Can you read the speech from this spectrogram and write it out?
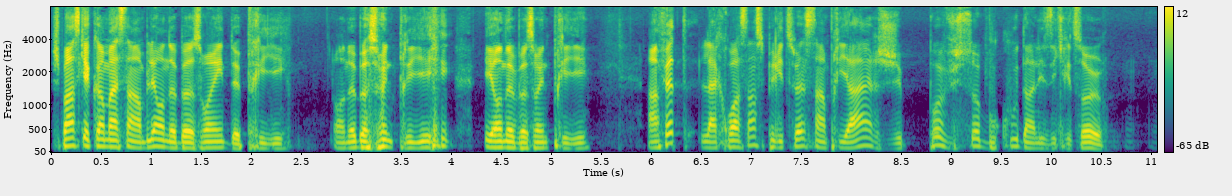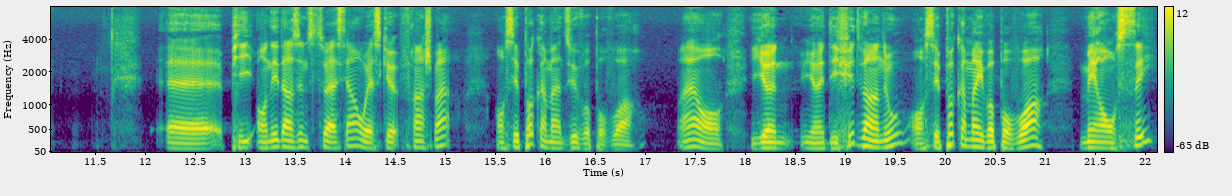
Je pense que comme assemblée, on a besoin de prier. On a besoin de prier et on a besoin de prier. En fait, la croissance spirituelle sans prière, je n'ai pas vu ça beaucoup dans les Écritures. Euh, puis on est dans une situation où est-ce que, franchement, on ne sait pas comment Dieu va pourvoir. Hein, il, y a un défi devant nous, on ne sait pas comment il va pourvoir, mais on sait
